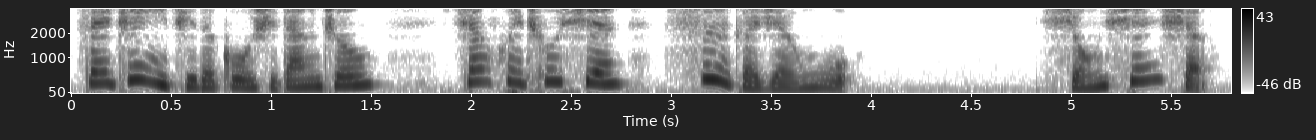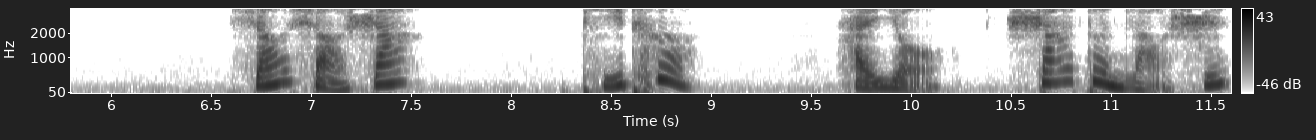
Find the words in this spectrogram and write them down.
在这一集的故事当中，将会出现四个人物：熊先生、小小鲨、皮特，还有沙顿老师。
